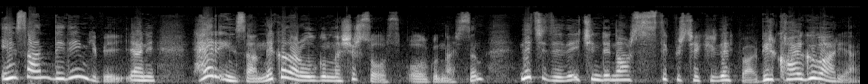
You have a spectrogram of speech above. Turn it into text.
insan dediğim gibi yani her insan ne kadar olgunlaşırsa olsun, olgunlaşsın neticede içinde narsistik bir çekirdek var. Bir kaygı var yani.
